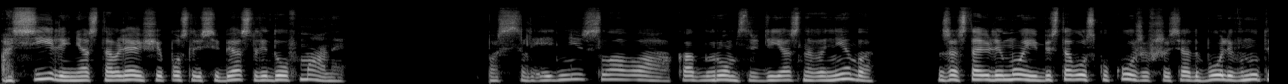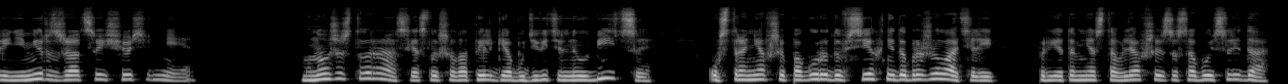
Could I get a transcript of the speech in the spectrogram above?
о силе, не оставляющей после себя следов маны. Последние слова, как гром среди ясного неба, заставили мой и без того скукожившись от боли внутренний мир сжаться еще сильнее. Множество раз я слышал от Эльги об удивительной убийце, устранявшей по городу всех недоброжелателей, при этом не оставлявшей за собой следа.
